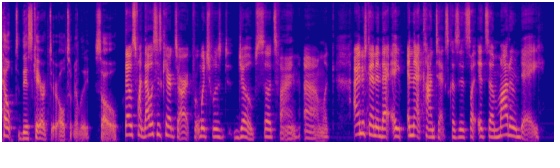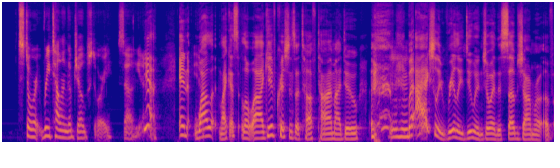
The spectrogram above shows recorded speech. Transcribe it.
helped this character ultimately. So, That was fine. That was his character arc, which was Job's. So it's fine. Um, like I understand in that in that context because it's like it's a modern day story retelling of Job's story. So you know, yeah. And Yeah. while like I said, while I give Christians a tough time, I do. Mhm. But I actually really do enjoy the subgenre of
